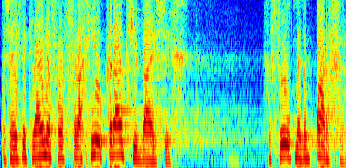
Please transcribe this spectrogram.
En ze heeft een kleine fragiel kruikje bij zich, gevuld met een parfum.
